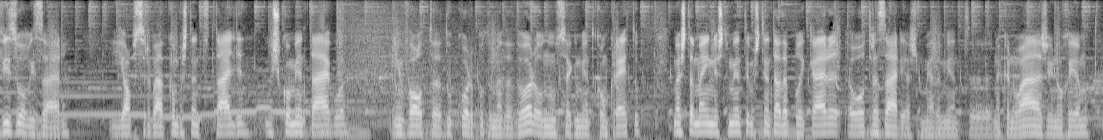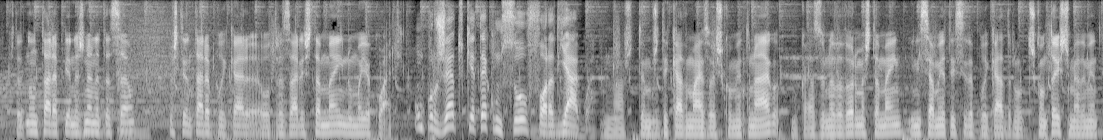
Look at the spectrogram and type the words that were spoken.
visualizar e observar com bastante detalhe o escoamento da água em volta do corpo do nadador ou num segmento concreto, mas também neste momento temos tentado aplicar a outras áreas, nomeadamente na canoagem, no remo, portanto não estar apenas na natação, mas tentar aplicar a outras áreas também no meio aquático. Um projeto que até começou fora de água. Nós temos dedicado mais ao escoamento na água, no caso do nadador, mas também inicialmente tem sido aplicado noutros contextos, nomeadamente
